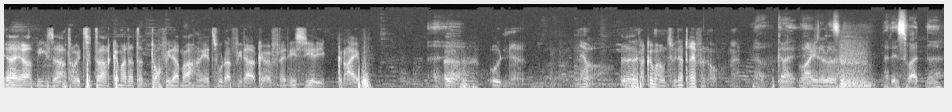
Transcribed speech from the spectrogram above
Ja, ja, wie gesagt, heutzutage kann man das dann doch wieder machen, jetzt wo das wieder geöffnet ist, hier die Kneipe. Äh, und, äh, ja, äh, da können wir uns wieder treffen auch, ne? Ja, geil. Weil, das, äh, ist, das ist was, ne?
